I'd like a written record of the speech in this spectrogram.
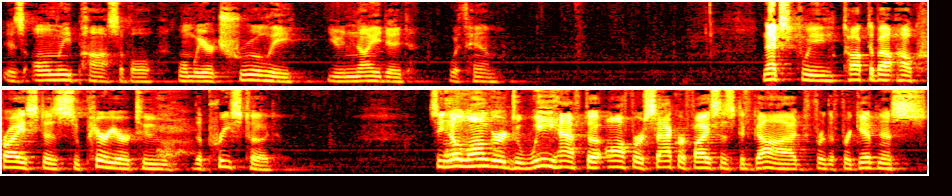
is only possible when we are truly united with him. Next, we talked about how Christ is superior to the priesthood. See, no longer do we have to offer sacrifices to God for the forgiveness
